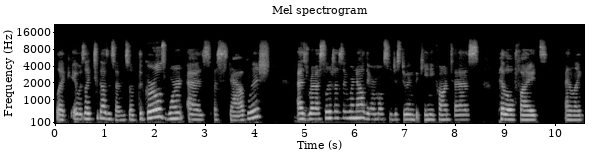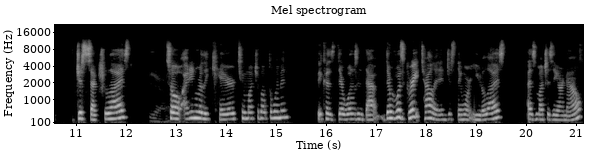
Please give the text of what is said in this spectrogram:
like it was like 2007. So the girls weren't as established as wrestlers as they were now. They were mostly just doing bikini contests, pillow fights, and like just sexualized. Yeah. So I didn't really care too much about the women because there wasn't that there was great talent and just they weren't utilized as much as they are now.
